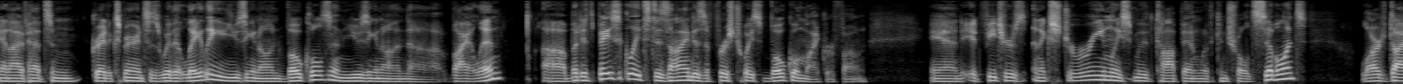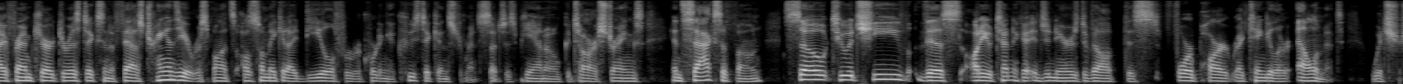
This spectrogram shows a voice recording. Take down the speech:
And I've had some great experiences with it lately, using it on vocals and using it on uh, violin. Uh, but it's basically it's designed as a first choice vocal microphone, and it features an extremely smooth top end with controlled sibilance. Large diaphragm characteristics and a fast transient response also make it ideal for recording acoustic instruments such as piano, guitar, strings, and saxophone. So, to achieve this, Audio Technica engineers developed this four part rectangular element, which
